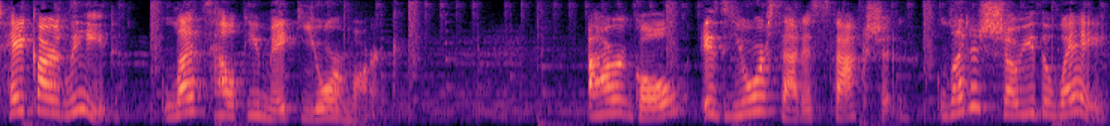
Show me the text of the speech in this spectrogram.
take our lead. Let's help you make your mark. Our goal is your satisfaction. Let us show you the way.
